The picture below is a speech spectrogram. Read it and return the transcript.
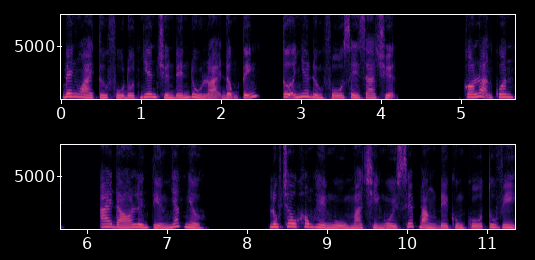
Bên ngoài từ phủ đột nhiên truyền đến đủ loại động tĩnh, tựa như đường phố xảy ra chuyện. Có loạn quân, ai đó lên tiếng nhắc nhở. Lục Châu không hề ngủ mà chỉ ngồi xếp bằng để củng cố tu vi.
